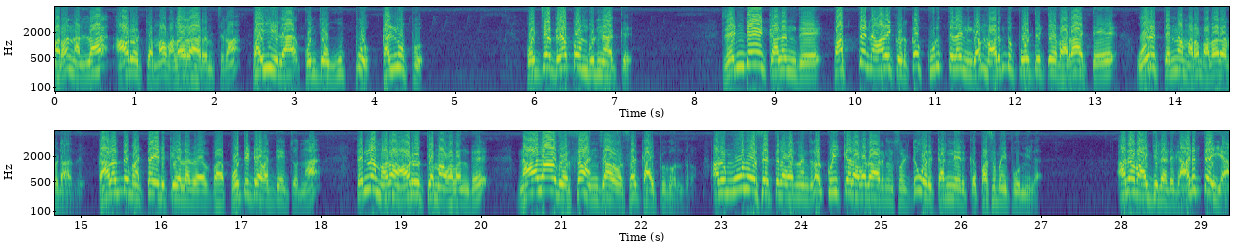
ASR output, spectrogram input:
மரம் நல்லா ஆரோக்கியமாக வளர ஆரம்பிச்சிடும். பையில் கொஞ்சம் உப்பு கல்லுப்பு கொஞ்சம் வேப்பம் புண்ணாக்கு. ரெண்டே கலந்து பத்து நாளைக்கு ஒருக்க குருத்தில் நீங்கள் மருந்து போட்டுட்டே வராட்டு ஒரு தென்னை மரம் வளர விடாது. கலந்து மட்டை எடுக்கையில் போட்டுட்டே வந்தேன்னு சொன்னால் தென்னை மரம் ஆரோக்கியமாக வளர்ந்து நாலாவது வருஷம் அஞ்சாவது வருஷம் காய்ப்புக்கு வந்துடும் அது மூணு வருஷத்துல வரணும்னா குயிக்கர் அவதாரம்னு சொல்லிட்டு ஒரு கண் இருக்கு பசுமை பூமியில. அதை வாங்கி நடுங்க அடுத்த ஐயா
